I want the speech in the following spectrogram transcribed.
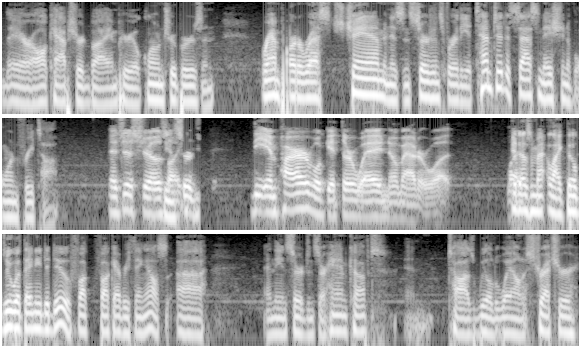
they are all captured by Imperial clone troopers, and Rampart arrests Cham and his insurgents for the attempted assassination of Orn Free Ta. It just shows The like insurgents the Empire will get their way no matter what. Like, it doesn't matter. Like they'll do what they need to do. Fuck, fuck everything else. Uh, and the insurgents are handcuffed, and Ta's wheeled away on a stretcher.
